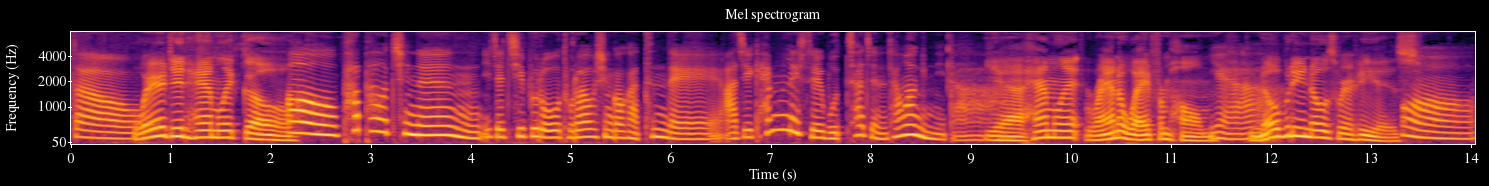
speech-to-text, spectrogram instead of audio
though? Where did Hamlet go? 어, 파파우치는 이제 집으로 돌아오신 것 같은데 아직 햄릿을 못 찾은 상황입니다. Yeah, Hamlet ran away from home. Yeah. Nobody knows where he is. 어,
